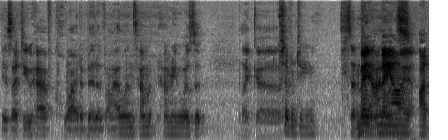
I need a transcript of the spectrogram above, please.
Is I do have quite a bit of islands. How many, how many was it? Like uh, Seventeen. 17 May, may islands. I, I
